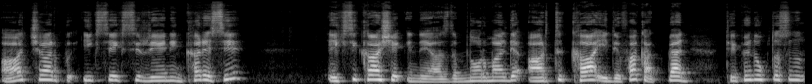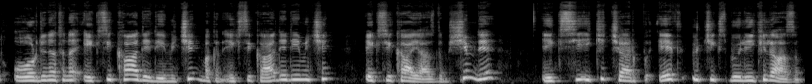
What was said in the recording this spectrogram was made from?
a çarpı x eksi r'nin karesi eksi k şeklinde yazdım. Normalde artı k idi fakat ben tepe noktasının ordinatına eksi k dediğim için bakın eksi k dediğim için eksi k yazdım. Şimdi eksi 2 çarpı f 3x bölü 2 lazım.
